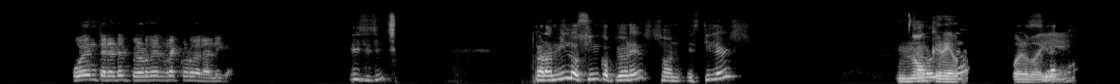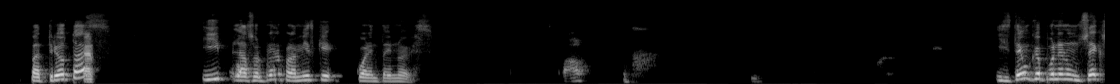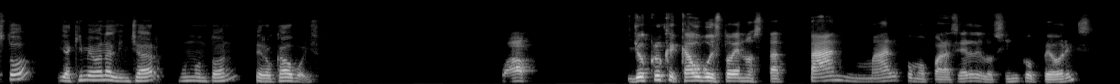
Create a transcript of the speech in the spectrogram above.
pueden tener el peor del récord de la liga. Sí, sí, sí. Para mí los cinco peores son Steelers. No creo. Acuerdo ahí, ¿eh? Patriotas. Y la sorpresa para mí es que 49. Wow. Y si tengo que poner un sexto, y aquí me van a linchar un montón, pero Cowboys. Wow. Yo creo que Cowboys todavía no está tan mal como para ser de los cinco peores,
